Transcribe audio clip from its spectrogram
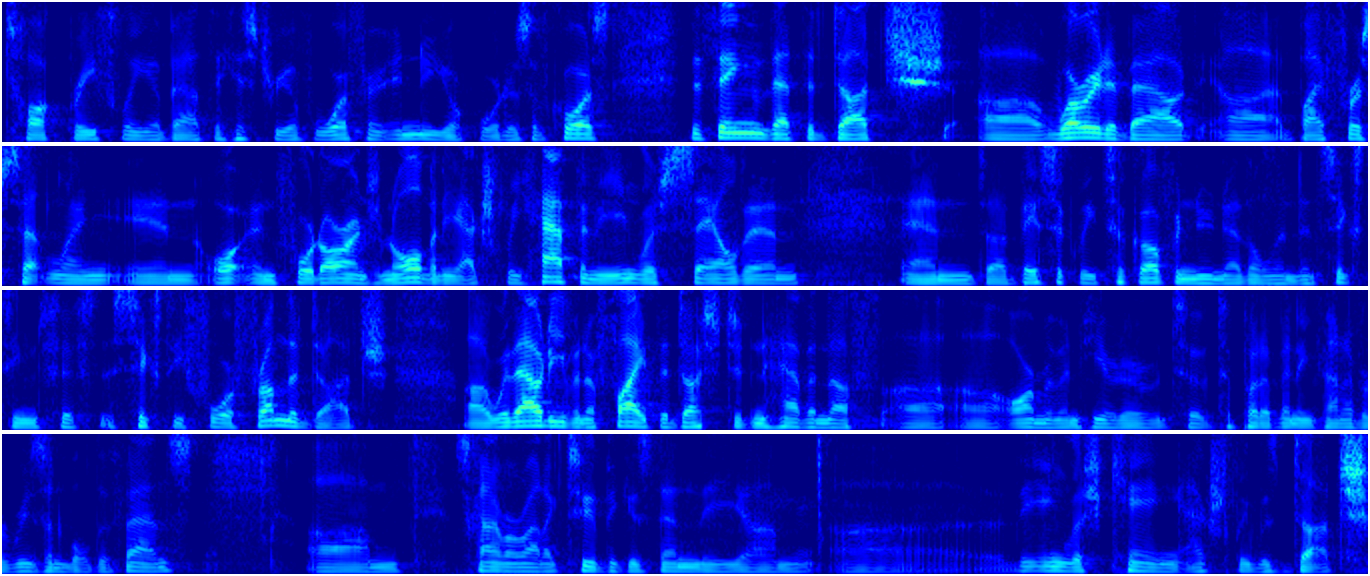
talk briefly about the history of warfare in New York waters. Of course, the thing that the Dutch uh, worried about uh, by first settling in in Fort Orange and Albany actually happened. The English sailed in and uh, basically took over New Netherland in 1664 from the Dutch. Uh, without even a fight, the Dutch didn't have enough uh, uh, armament here to, to, to put up any kind of a reasonable defense. Um, it's kind of ironic too, because then the um, uh, the English king actually was Dutch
